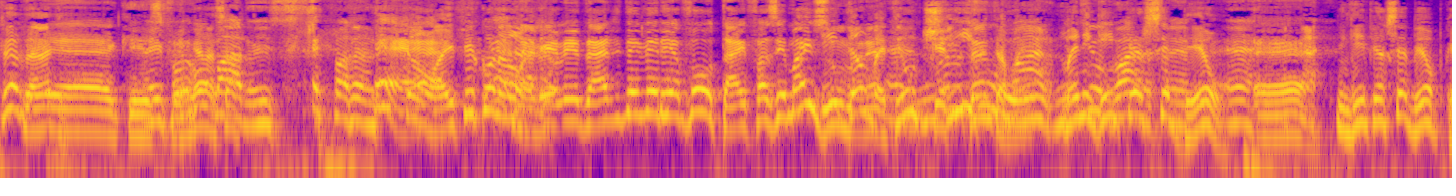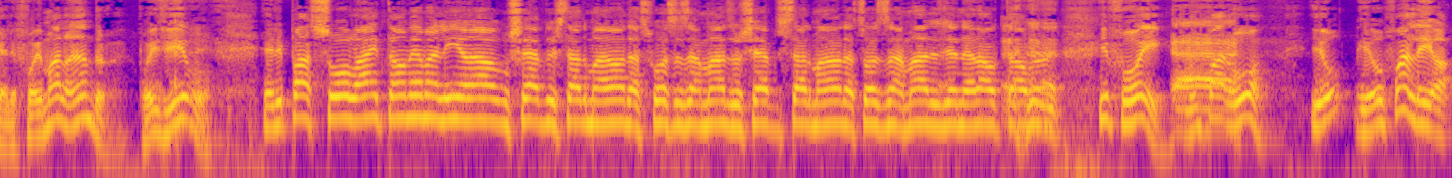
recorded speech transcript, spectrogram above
Verdade. É, que Aí isso foi engraçado. roubado isso. tá falando. Então, aí ficou não. Na realidade, deveria voltar e fazer mais uma. Então, né? mas tem um não time tinha também. Mas tinha ninguém percebeu. é. Ninguém percebeu, porque ele foi malandro, foi vivo. Ele passou lá, então, a mesma linha lá, o chefe do Estado-Maior das Forças Armadas, o chefe do Estado-Maior das Forças Armadas, o general tal, né? e foi, não parou. Eu, eu falei, ó,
